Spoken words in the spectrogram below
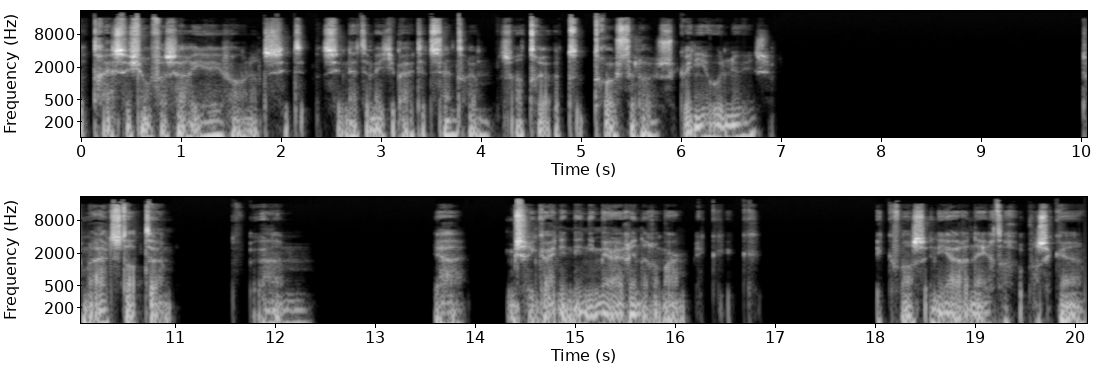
Dat treinstation van Sarajevo, dat zit, zit net een beetje buiten het centrum. Dat is wel tro troosteloos. Ik weet niet hoe het nu is. Toen we uitstapten, um, ja, misschien kan je het niet meer herinneren, maar ik, ik, ik was in de jaren negentig, was ik, uh,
